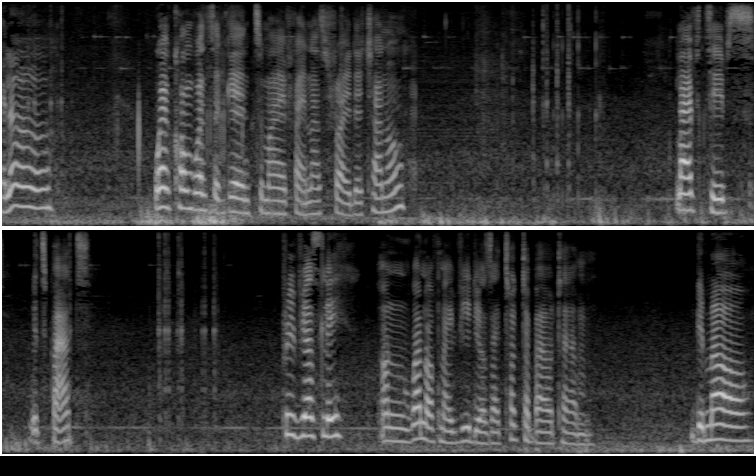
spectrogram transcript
hello. Welcome once again to my finance friday channel. Life tips with pat. Previously on one of my videos i talked about um, the male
